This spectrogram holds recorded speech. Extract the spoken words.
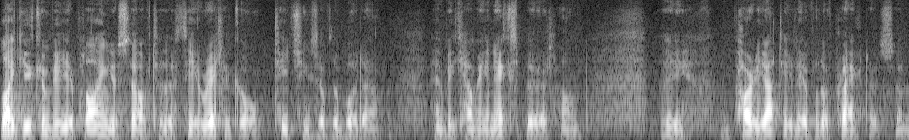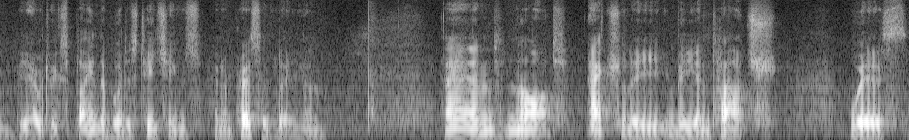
Like you can be applying yourself to the theoretical teachings of the Buddha and becoming an expert on the pariyatti level of practice and be able to explain the Buddha's teachings impressively and, and not actually be in touch with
